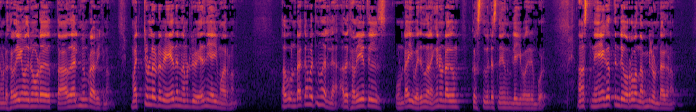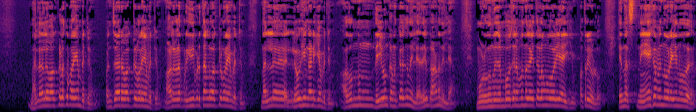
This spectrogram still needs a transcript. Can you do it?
നമ്മുടെ ഹൃദയം അതിനോട് താതാത്മ്യം പ്രാപിക്കണം. മറ്റുള്ളവരുടെ വേദന നമ്മുടെ ഒരു വേദനയായി മാറണം. അത് ഉണ്ടാക്കാൻ പറ്റുന്നതല്ല. അത് ഹൃദയത്തിൽ ഉണ്ടായി വരുന്നതാണ്. എങ്ങനെ ഉണ്ടാകും? ക്രിസ്തുവിന്റെ സ്നേഹം നമ്മിലേക്ക് പകരുമ്പോൾ. ആ സ്നേഹത്തിന്റെ ഉറവ നമ്മിലുണ്ടാകണം. നല്ല നല്ല വാക്കുകളൊക്കെ പറയാൻ പറ്റും. പഞ്ചാര വാക്കുകൾ പറയാൻ പറ്റും. ആളുകളെ പ്രീതിപ്പെടുത്താനുള്ള വാക്കുകൾ പറയാൻ പറ്റും. നല്ല ലോഹ്യം കാണിക്കാൻ പറ്റും. അതൊന്നും ദൈവം കണക്കാക്കുന്നില്ല. ദൈവം കാണുന്നില്ല. മുഴുകുന്ന ചെമ്പോ ചെലമ്പുന്ന കൈത്തളമോ പോലെയായിരിക്കും. അത്രയേ ഉള്ളൂ. എന്നാൽ സ്നേഹം എന്ന് പറയുന്നത്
